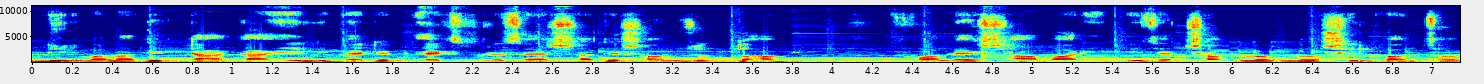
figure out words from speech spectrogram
নির্মাণাধীন ঢাকা এলিভেটেড এক্সপ্রেসওয়ের সাথে সংযুক্ত হবে। ফলে সাভার ইপিজেড সংলগ্ন শিল্পাঞ্চল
